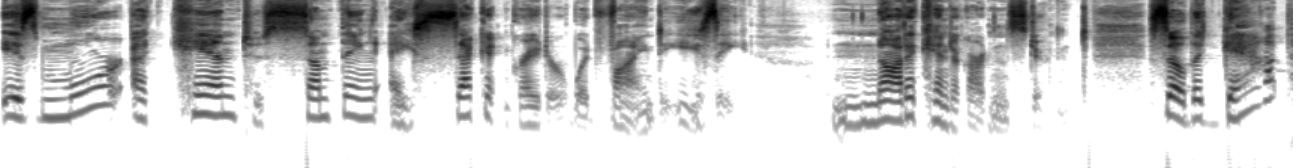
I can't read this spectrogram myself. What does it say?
is more akin to something a second grader would find easy not a kindergarten student. So the gap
